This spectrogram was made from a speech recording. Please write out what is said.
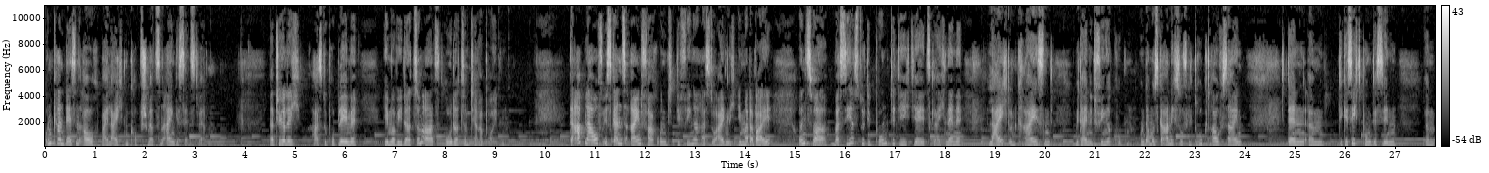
und kann dessen auch bei leichten Kopfschmerzen eingesetzt werden. Natürlich hast du Probleme, immer wieder zum Arzt oder zum Therapeuten. Der Ablauf ist ganz einfach und die Finger hast du eigentlich immer dabei. Und zwar massierst du die Punkte, die ich dir jetzt gleich nenne, leicht und kreisend mit deinen Fingerkuppen. Und da muss gar nicht so viel Druck drauf sein, denn ähm, die Gesichtspunkte sind ähm,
